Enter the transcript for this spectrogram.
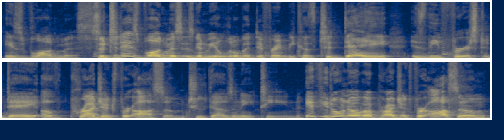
is Vlogmas. So today's Vlogmas is to be a little bit different because today is the first day of Project for Awesome 2018. If you don't know about Project for Awesome,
